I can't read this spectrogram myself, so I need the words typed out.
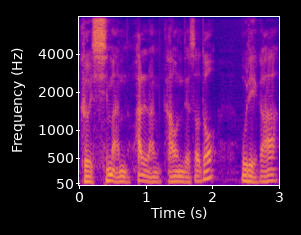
그 심한 환란 가운데서도 우리가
